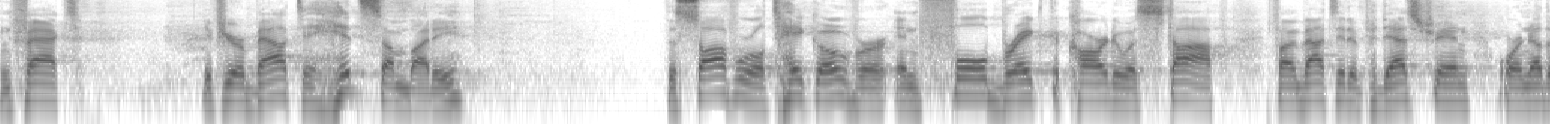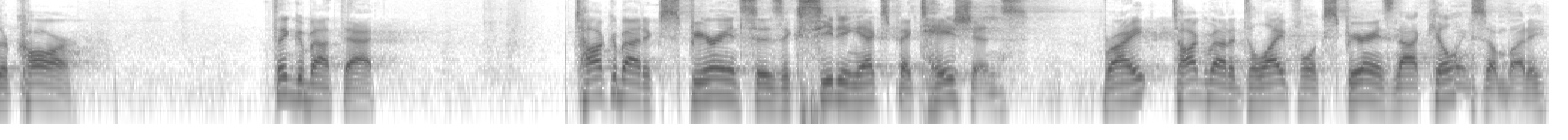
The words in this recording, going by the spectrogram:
In fact, if you're about to hit somebody, the software will take over and full brake the car to a stop if I'm about to hit a pedestrian or another car. Think about that. Talk about experiences exceeding expectations, right? Talk about a delightful experience, not killing somebody.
